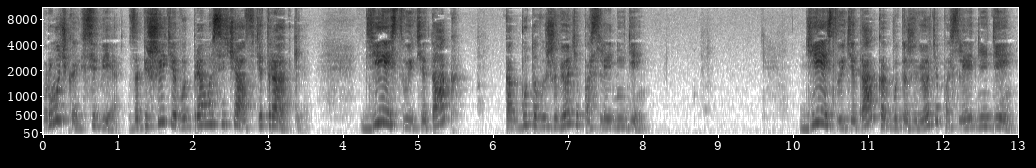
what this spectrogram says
ручкой себе запишите вот прямо сейчас в тетрадке. Действуйте так, как будто вы живете последний день. Действуйте так, как будто живете последний день.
